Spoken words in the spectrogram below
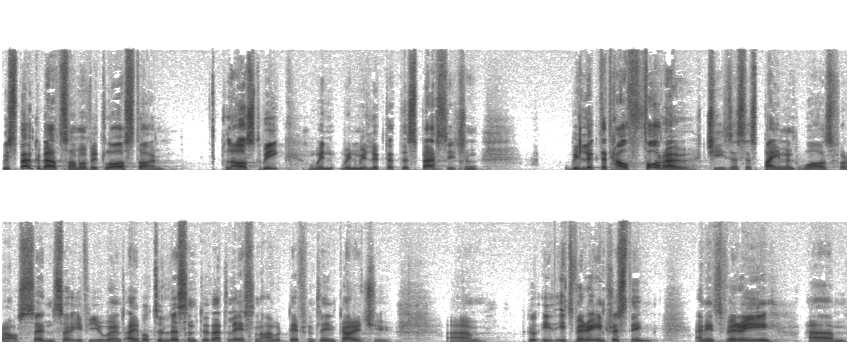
we spoke about some of it last time, last week, when, when we looked at this passage. And we looked at how thorough Jesus' payment was for our sins. So if you weren't able to listen to that lesson, I would definitely encourage you. Um, it's very interesting and it's very, um,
